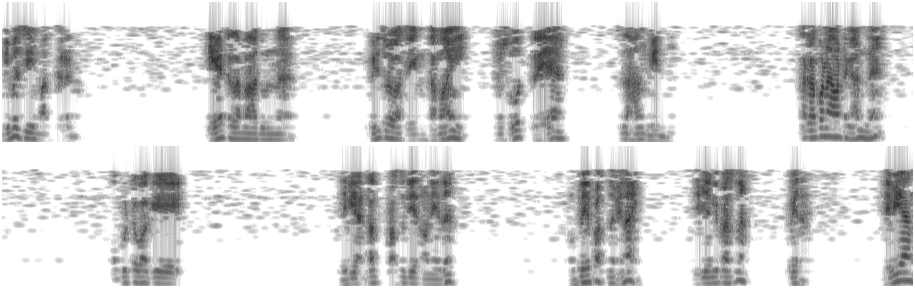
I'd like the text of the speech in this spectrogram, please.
විමසීමක් කරනවා. එයට ලබා දුන්න පිළිතුර වශයෙන් තමයි මේ සූත්‍රය සඳහන් වෙන්නේ. කල්පනාවට ගන්න ඔබට වගේ දෙවියන්ටත් ප්‍රශ්න තියෙනව නේද? ඔබේ ප්‍රශ්න වෙනයි. දෙවියන්ගේ ප්‍රශ්න වෙනයි. දෙවියන්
